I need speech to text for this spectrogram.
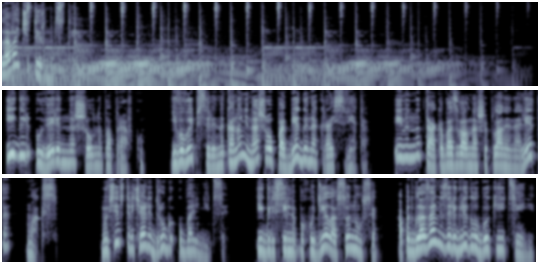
Глава 14 Игорь уверенно шел на поправку. Его выписали накануне нашего побега на край света. Именно так обозвал наши планы на лето Макс. Мы все встречали друга у больницы. Игорь сильно похудел, осунулся, а под глазами залегли глубокие тени.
